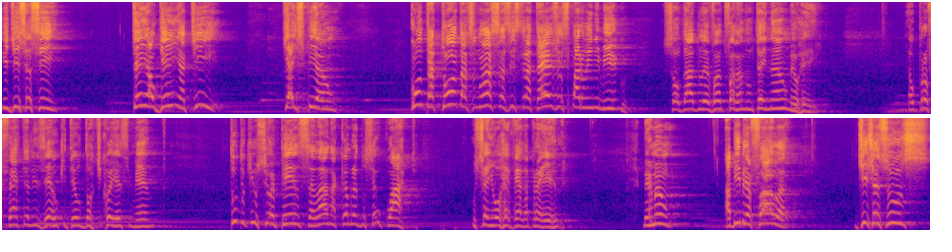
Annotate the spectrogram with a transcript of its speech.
e disse assim: Tem alguém aqui que é espião, conta todas as nossas estratégias para o inimigo. O soldado levanta falando: Não tem, não, meu rei. É o profeta Eliseu que tem o dom de conhecimento. Tudo que o Senhor pensa lá na câmara do seu quarto, o Senhor revela para ele. Meu irmão, a Bíblia fala de Jesus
